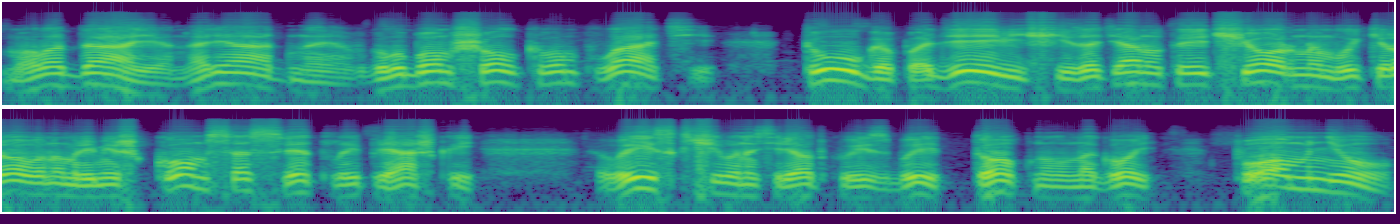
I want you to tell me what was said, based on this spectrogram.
молодая, нарядная, в голубом шелковом платье, туго по девичьи, затянутая черным лакированным ремешком со светлой пряжкой, выскочила на середку избы, топнул ногой. «Помню,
